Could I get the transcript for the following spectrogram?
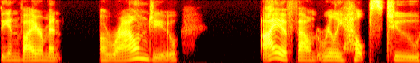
the environment around you, I have found really helps to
